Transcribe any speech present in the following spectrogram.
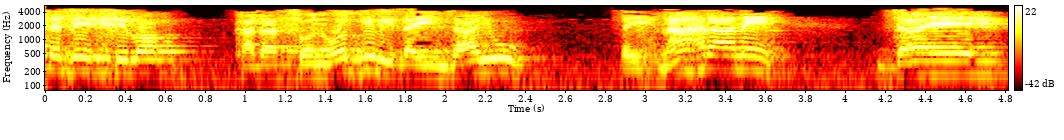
se desilo, kada su oni odbili da im daju, da ih nahrane, da je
